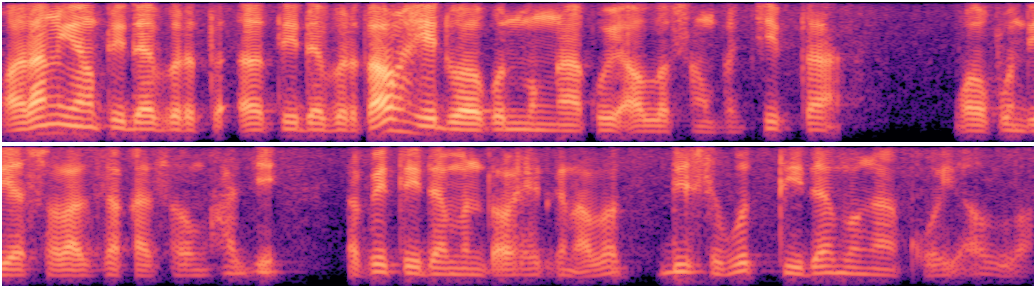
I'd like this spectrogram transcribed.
Orang yang tidak ber, uh, tidak bertauhid walaupun mengakui Allah sang pencipta, walaupun dia sholat zakat saum haji, tapi tidak mentauhidkan Allah disebut tidak mengakui Allah.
